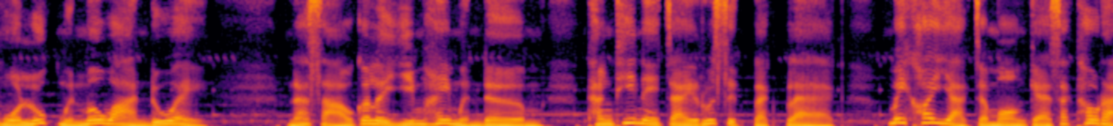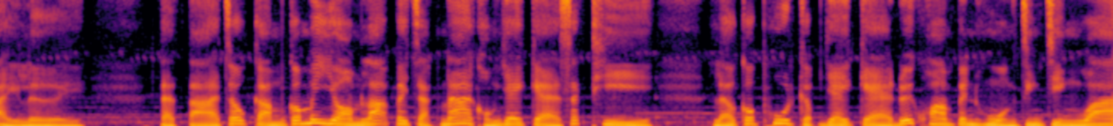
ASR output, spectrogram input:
หัวลุกเหมือนเมื่อวานด้วยน้าสาวก็เลยยิ้มให้เหมือนเดิม ทั้งที่ในใจรู้สึกแปลกๆ ไม่ค่อยอยากจะมองแกสักเท่าไหร่เลย แต่ตาเจ้ากรรมก็ไม่ยอมละไปจากหน้าของยายแก่สักที แล้วก็พูดกับยายแก่ด้วยความเป็นห่วงจริง ๆ ว่า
